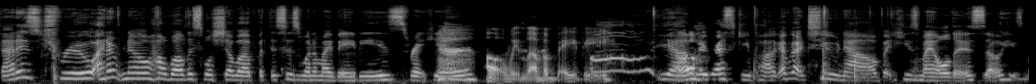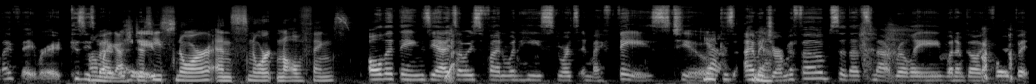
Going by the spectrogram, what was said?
That is true. I don't know how well this will show up, but this is one of my babies right here. Oh, we love a baby. Oh, Yeah, Oh. my rescue pug. I've got two now, but he's my oldest, so he's my favorite because he's oh my gosh. Does he snore and snort and all the things? all the things? Yeah, it's always fun when he snorts in my face too, Yeah, because I'm yeah. a germaphobe, so that's not really what I'm going for. But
